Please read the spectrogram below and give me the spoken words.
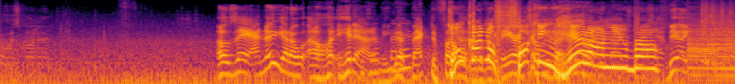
or what's going on? Jose, I know you got a, a hit out of me. You got back to fuck Don't got no over there. I told you fucking hit on you, bro. Yeah.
